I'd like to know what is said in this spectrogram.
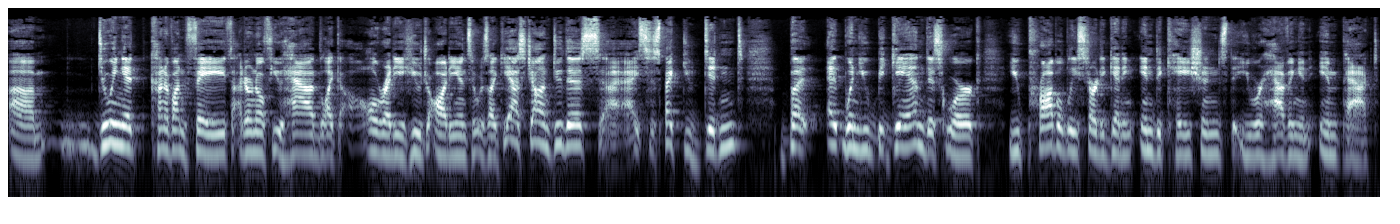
um, doing it kind of on faith, I don't know if you had like already a huge audience. It was like, yes, John, do this. I, I suspect you didn't. But at, when you began this work, you probably started getting indications that you were having an impact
